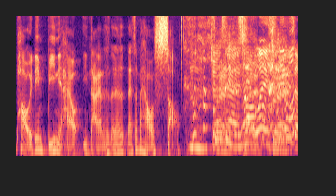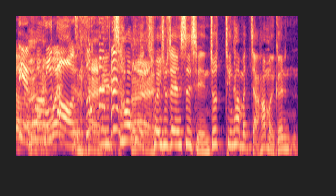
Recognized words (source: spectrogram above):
炮一定比你还要，你打男生男男生炮还要少，嗯、就是超会点头如捣蒜，你超可以吹出这件事情，就听他们讲他们跟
